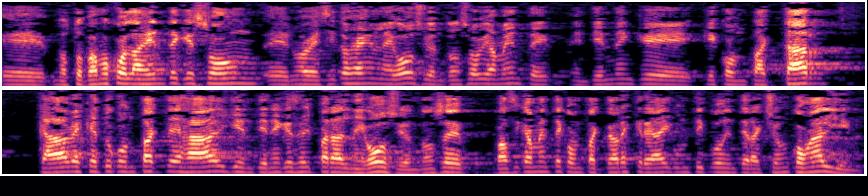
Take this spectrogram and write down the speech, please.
eh, nos topamos con la gente que son eh, nuevecitos en el negocio, entonces obviamente entienden que, que contactar, cada vez que tú contactes a alguien tiene que ser para el negocio. Entonces, básicamente contactar es crear algún tipo de interacción con alguien.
